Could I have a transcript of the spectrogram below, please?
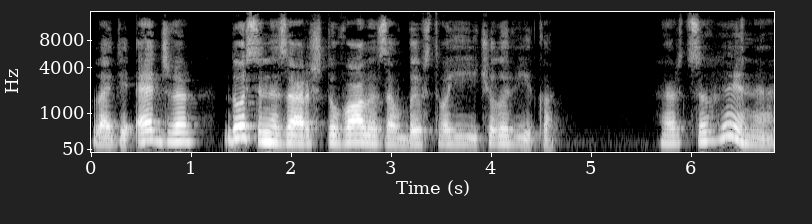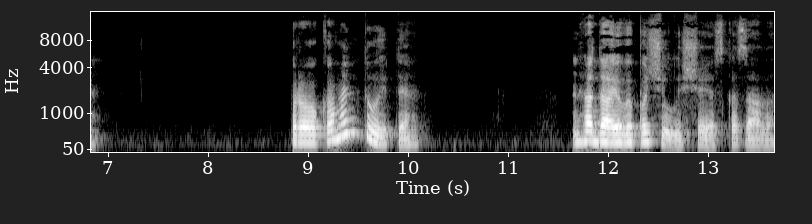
леді Еджвер досі не заарештували за вбивство її чоловіка. Герцогине, прокоментуйте. Гадаю, ви почули, що я сказала.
